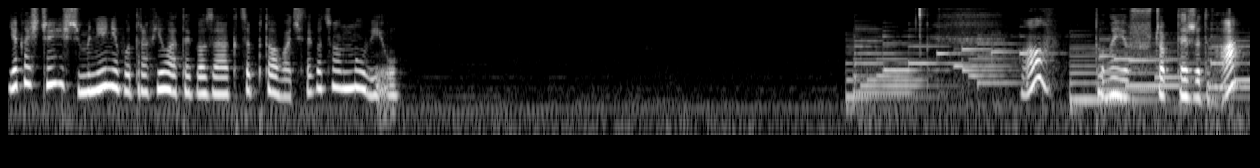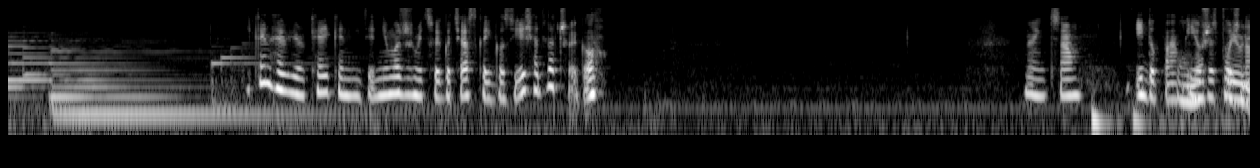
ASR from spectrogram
jakaś część mnie nie potrafiła tego zaakceptować, tego co on mówił. O, to my już w chapterze 2. You can have your cake and eat it. Nie możesz mieć swojego ciastka i go zjeść, a dlaczego? No i co? I dupa, już jest późno.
